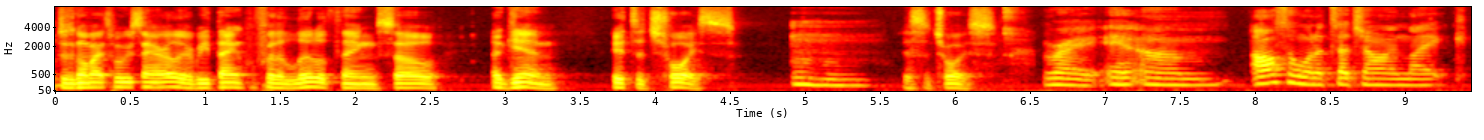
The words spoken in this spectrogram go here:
just going back to what we were saying earlier, be thankful for the little things. So again, it's a choice. It's a choice. Right. And um I also want to touch on like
